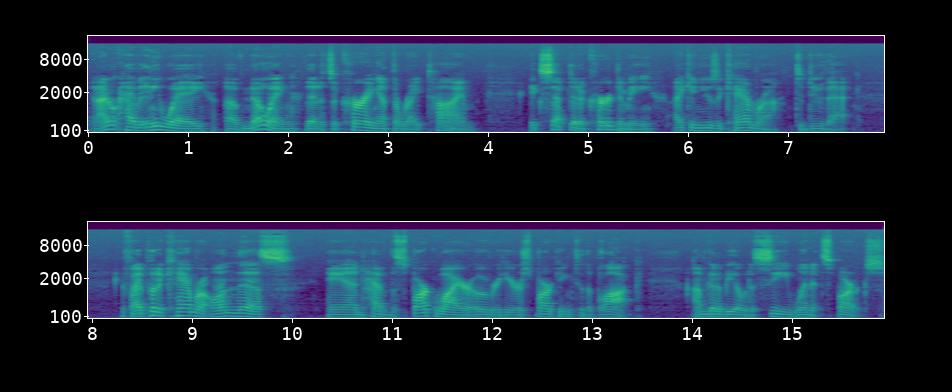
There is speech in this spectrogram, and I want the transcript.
And I don't have any way of knowing that it's occurring at the right time, except it occurred to me I can use a camera to do that. If I put a camera on this and have the spark wire over here sparking to the block, I'm going to be able to see when it sparks.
